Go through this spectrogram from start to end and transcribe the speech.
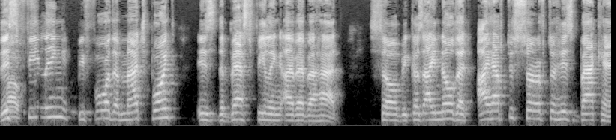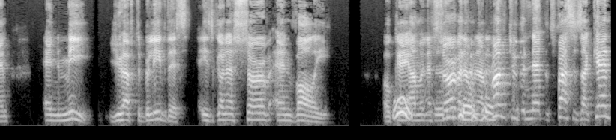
This wow. feeling before the match point is the best feeling I've ever had. So, because I know that I have to serve to his backhand, and me, you have to believe this, is to serve and volley. Okay, Ooh. I'm to serve and I'm to run to the net as fast as I can,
